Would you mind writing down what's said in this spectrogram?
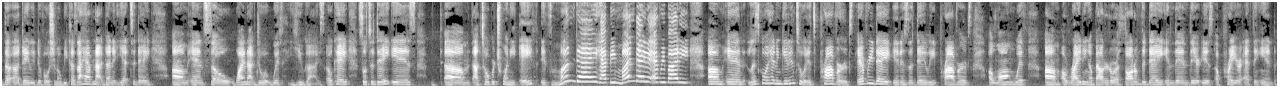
the uh, daily devotional, because I have not done it yet today. Um, and so why not do it with you guys? Okay. So today is um, October 28th. It's Monday. Happy Monday to everybody. Um, and let's go ahead and get into it. It's Proverbs. Every day it is a daily Proverbs along with um, a writing about it or a thought of the day, and then there is a prayer at the end.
